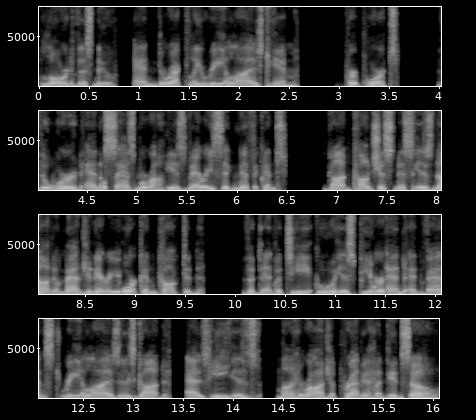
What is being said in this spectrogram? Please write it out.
Lord Vishnu, and directly realized him. Purport The word Anusasmara is very significant. God consciousness is not imaginary or concocted. The devotee who is pure and advanced realizes God, as he is. Maharaja Prabhupada did so,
